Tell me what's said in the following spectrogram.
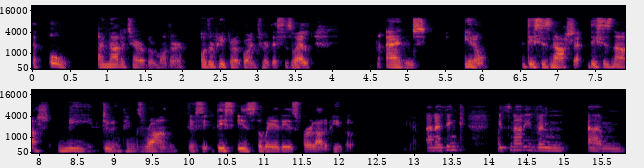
that, oh, I'm not a terrible mother. Other people are going through this as well. And, you know, this is not this is not me doing things wrong. This this is the way it is for a lot of people. Yeah. And I think it's not even um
